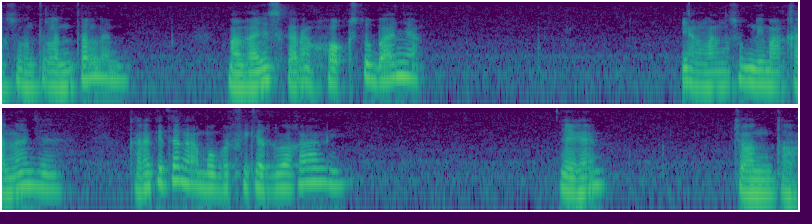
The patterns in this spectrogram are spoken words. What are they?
langsung telan-telan. Makanya sekarang hoax tuh banyak. Yang langsung dimakan aja. Karena kita nggak mau berpikir dua kali. Ya kan? Contoh.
